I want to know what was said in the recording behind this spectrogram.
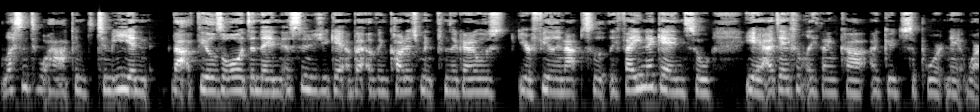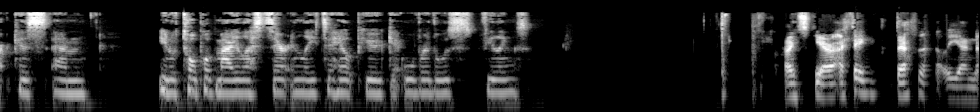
listen to what happened to me. And that feels odd. And then as soon as you get a bit of encouragement from the girls you're feeling absolutely fine again. So yeah i definitely think a, a good support network is um, you know top of my list certainly to help you get over those feelings thanks Chiara. i think definitely and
